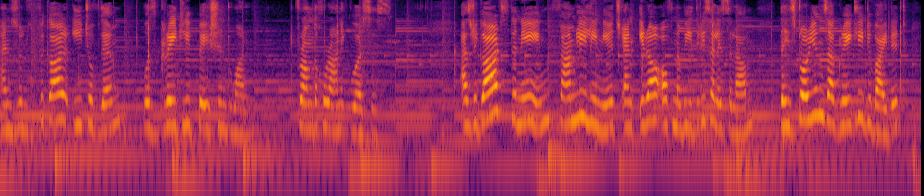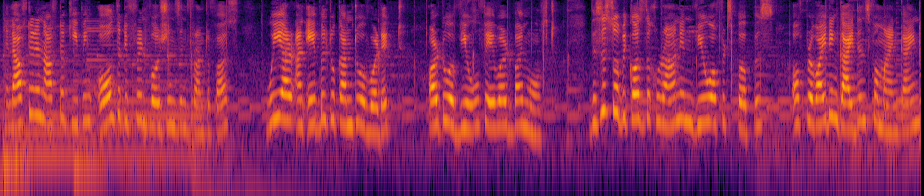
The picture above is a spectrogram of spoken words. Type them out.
and Zulkifl, each of them, was greatly patient one from the Quranic verses. As regards the name, family lineage, and era of Nabi Idris salam, the historians are greatly divided, and after and after keeping all the different versions in front of us, we are unable to come to a verdict or to a view favored by most. This is so because the Quran, in view of its purpose of providing guidance for mankind,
